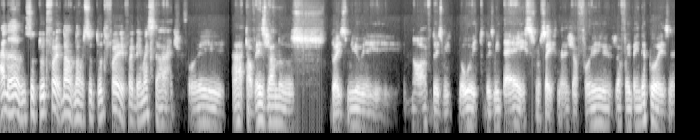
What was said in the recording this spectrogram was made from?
Ah, não, isso tudo foi. Não, não, isso tudo foi, foi bem mais tarde. Foi. Ah, talvez já nos 2009, 2008, 2010, não sei, né? Já foi, já foi bem depois, né?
